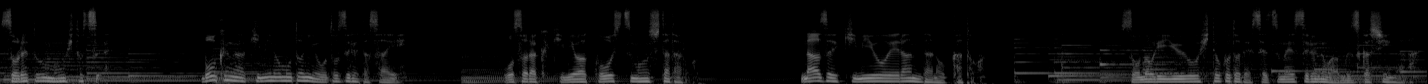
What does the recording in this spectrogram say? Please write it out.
それともう一つ僕が君のもとに訪れた際おそらく君はこう質問しただろう。なぜ君を選んだのかと。その理由を一言で説明するのは難しいが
